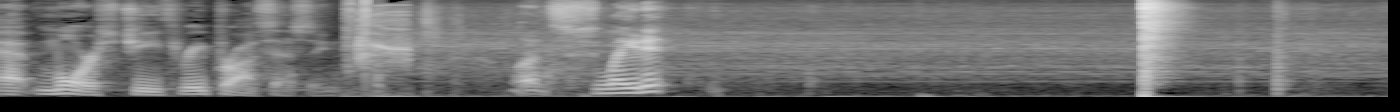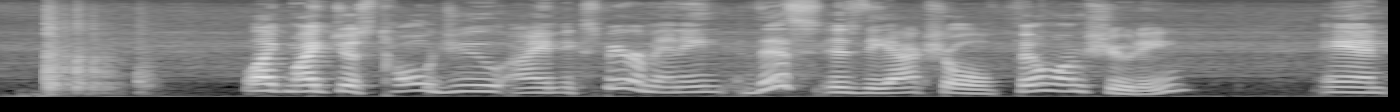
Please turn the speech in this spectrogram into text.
at Morse G3 processing. Let's slate it Like Mike just told you, I'm experimenting. This is the actual film I'm shooting, and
